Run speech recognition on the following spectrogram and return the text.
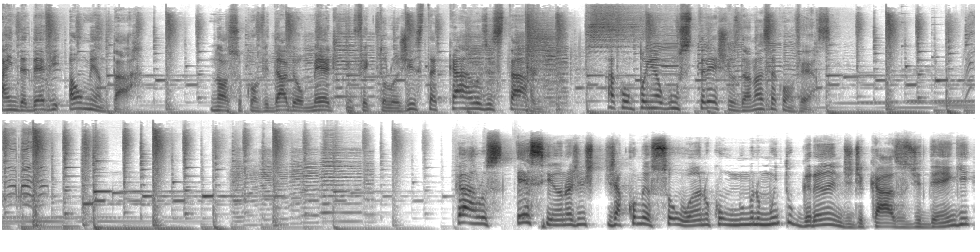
ainda deve aumentar. Nosso convidado é o médico infectologista Carlos Starling Acompanhe alguns trechos da nossa conversa. Carlos, esse ano a gente já começou o ano com um número muito grande de casos de dengue,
